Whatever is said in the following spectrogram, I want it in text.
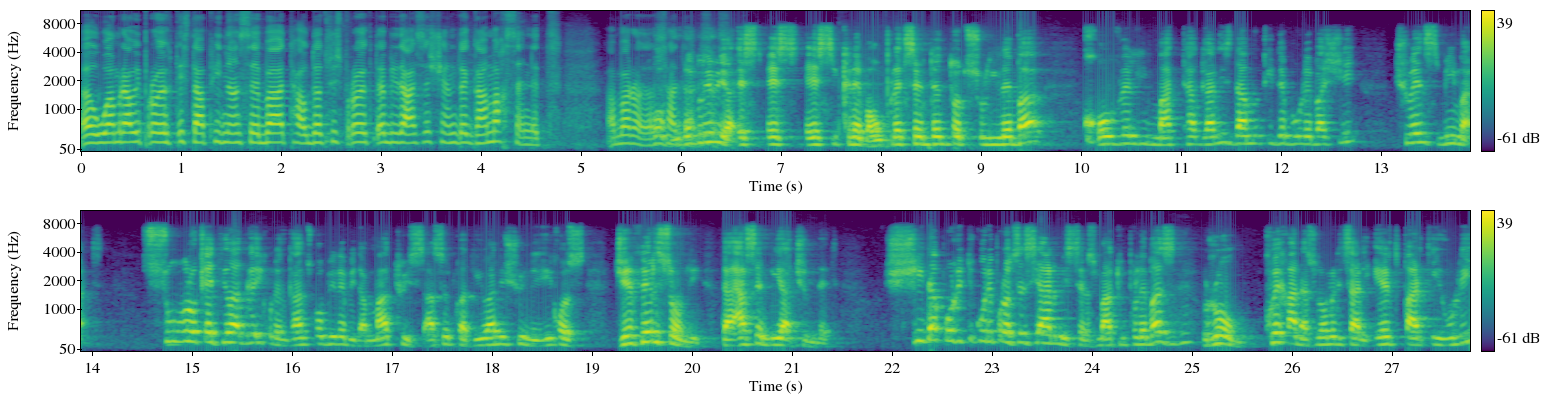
უამრავი პროექტის დაფინანსება, თავდაცვის პროექტები და ასე შემდეგ გამახსენეთ. აბა სადაგლივია ეს ეს ეს იქნება უპრეცედენტო ცვლილება ყოველი მათაგანის დამოკიდებულებაში ჩვენს მიმართ. სულ როკეტილად გაიყვნენ განწყობილები და მათთვის ასე ვთქვათ ივანიშვილი იყოს ჯეფერსონი და ასე მიაჩნდეთ. შიდა პოლიტიკური პროცესი არ მისცემს მათ უფლებას, რომ ქვეყანას, რომელიც არის ერთპარტიული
